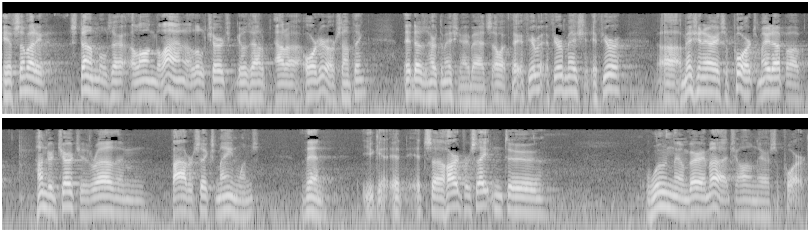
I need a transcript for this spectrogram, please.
if somebody stumbles along the line, a little church goes out of, out of order or something, it doesn't hurt the missionary bad. So if if your if your mission if your uh, missionary support's made up of hundred churches rather than five or six main ones, then you can. It, it's uh, hard for Satan to wound them very much on their support.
